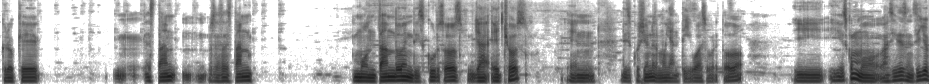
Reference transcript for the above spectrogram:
creo que mm, están, o sea, se están montando en discursos ya hechos, en discusiones muy antiguas sobre todo. Y, es como así de sencillo.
